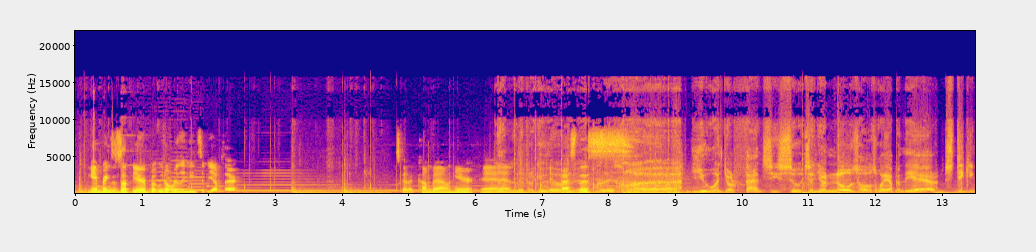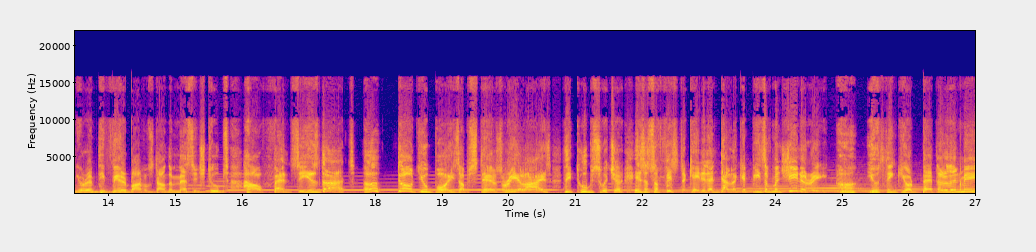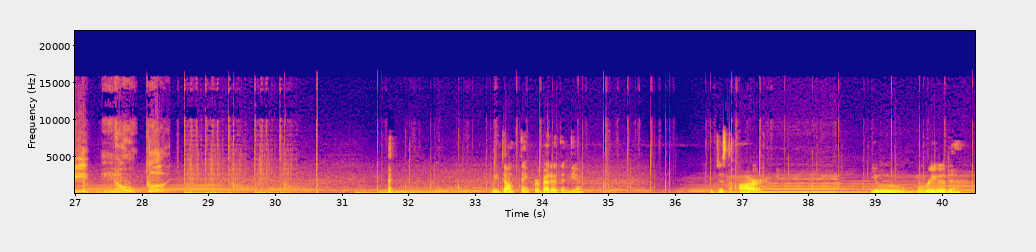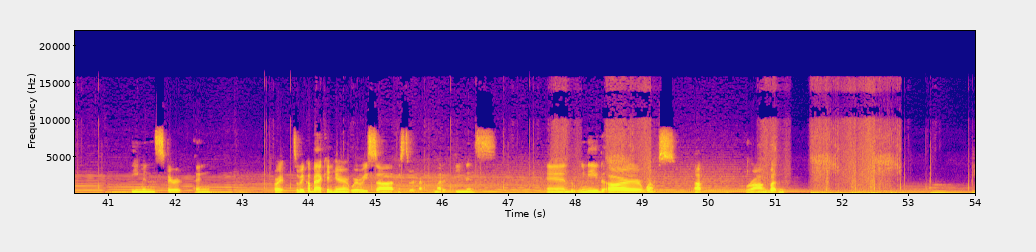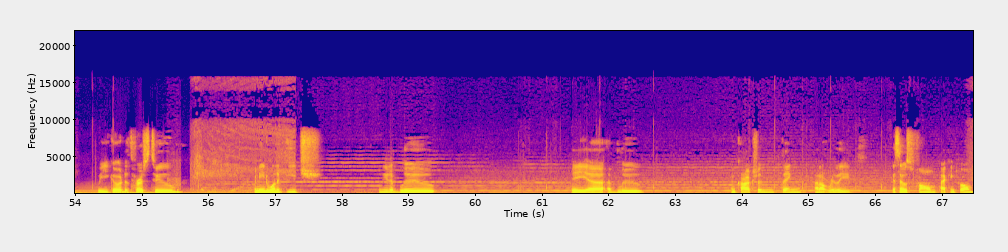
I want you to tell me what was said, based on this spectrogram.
The game brings us up here, but we don't really need to be up there. Just gotta come down here and get past this. You and your fancy suits and your nose holes way up in the air, sticking your empty beer bottles down the message tubes. How fancy is that? Huh? Don't you boys upstairs realize the tube switcher is a sophisticated and delicate piece of machinery? Huh? You think you're better than me? No. Good. We don't think we're better than you. We just are. You rude demon spirit thing. Alright, so we go back in here where we saw Mr. Martinez. And we need our worms. Up. Oh, wrong button. We go to the first tube. We need one of each. We need a blue, a uh, a blue concoction thing. I don't really. I guess it was foam, packing foam.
